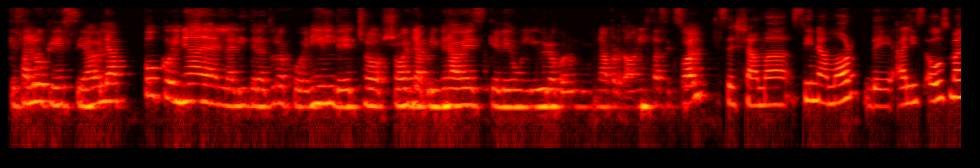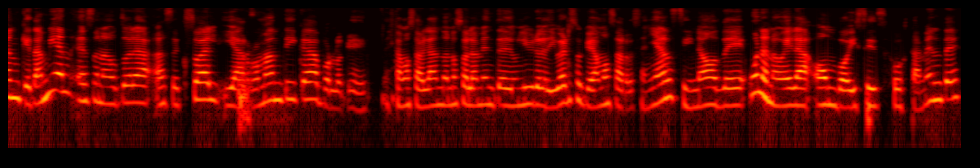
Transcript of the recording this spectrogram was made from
que es algo que se habla poco y nada en la literatura juvenil. De hecho, yo es la primera vez que leo un libro con una protagonista sexual. Se llama Sin Amor de Alice Ousman, que también es una autora asexual y aromántica, por lo que estamos hablando no solamente de un libro diverso que vamos a reseñar, sino de una novela on voices justamente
